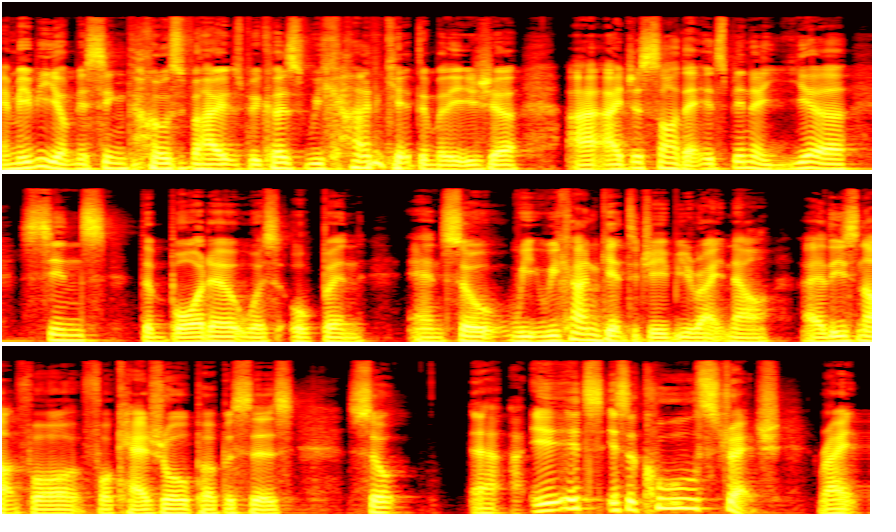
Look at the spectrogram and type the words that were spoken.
And maybe you're missing those vibes because we can't get to Malaysia. I, I just saw that it's been a year since the border was open and so we, we can't get to JB right now, at least not for, for casual purposes. So uh, it, it's, it's a cool stretch, right?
